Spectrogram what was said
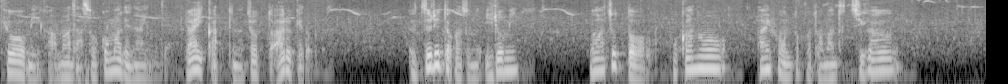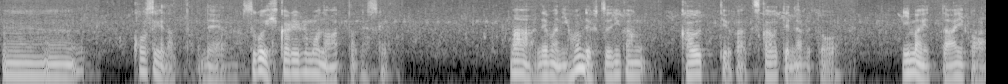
興味がまだそこまでないんで、ライカっていうのはちょっとあるけど、写りとかその色味はちょっと他の iPhone とかとはまた違う、うーん、個性だったんで、すごい惹かれるものはあったんですけど。まあ、でも日本で普通に買う買うっていうか使うってなると、今言った iPhone、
